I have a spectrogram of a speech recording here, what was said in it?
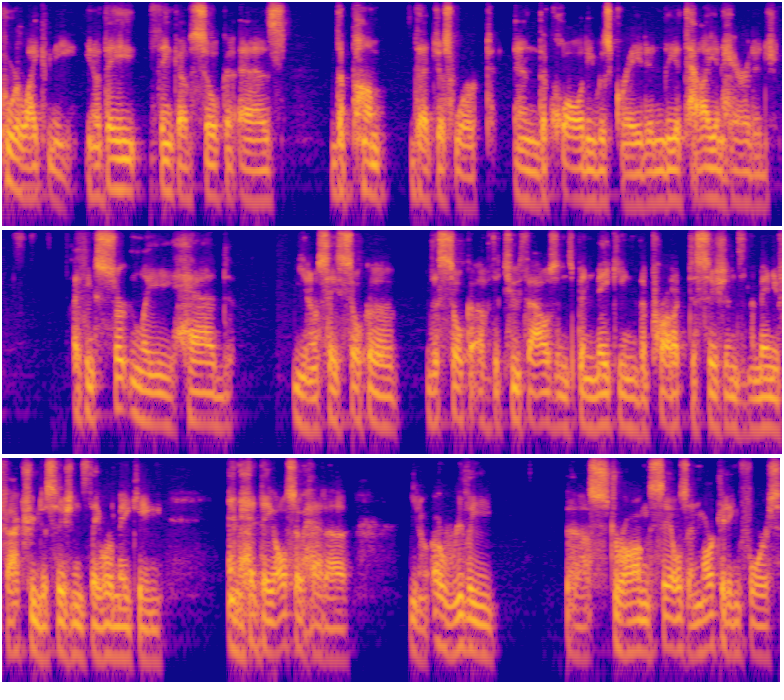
who are like me. You know, they think of Silca as the pump that just worked and the quality was great and the Italian heritage. I think certainly had, you know, say Silca, the Silca of the 2000s been making the product decisions and the manufacturing decisions they were making, and had they also had a, you know, a really strong sales and marketing force,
